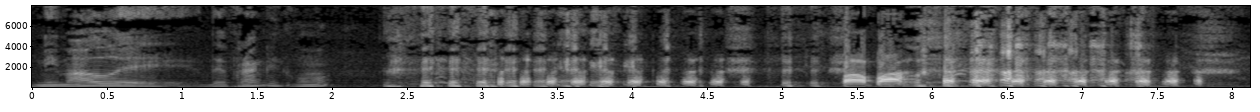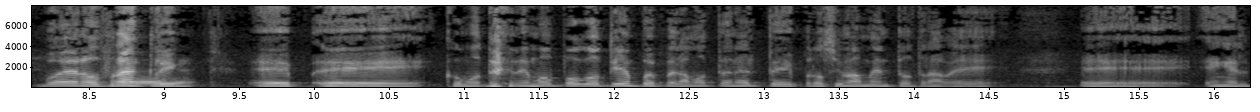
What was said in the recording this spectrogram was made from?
mimado de, de Franklin, ¿cómo? Papá. bueno, Franklin, eh, eh, como tenemos poco tiempo, esperamos tenerte próximamente otra vez eh, en, el,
